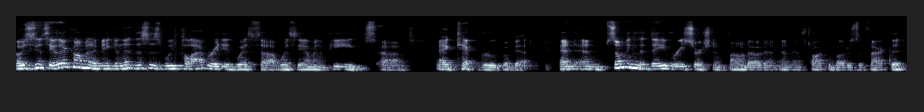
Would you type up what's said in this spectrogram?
I was just going to say, the other comment I'd make, and this is we've collaborated with uh, with the MNP's uh, ag tech group a bit, and and something that they've researched and found out and, and have talked about is the fact that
